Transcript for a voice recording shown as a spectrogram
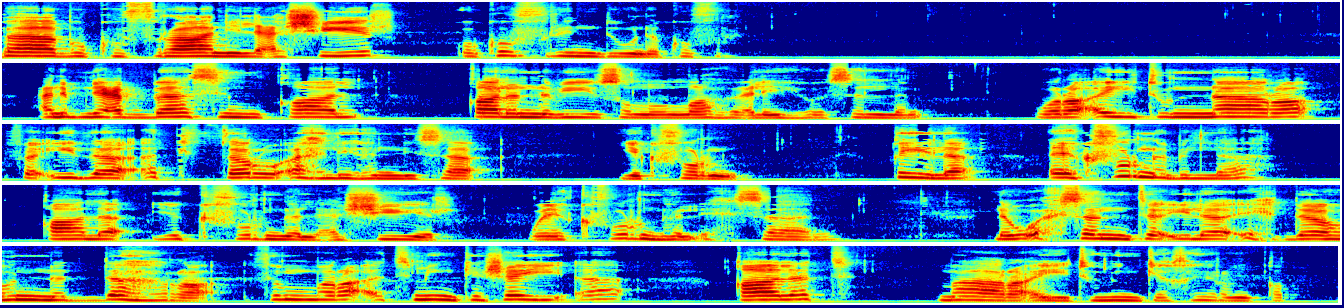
باب كفران العشير وكفر دون كفر. عن ابن عباس قال قال النبي صلى الله عليه وسلم ورأيت النار فإذا أكثر أهلها النساء يكفرن. قيل أيكفرن بالله؟ قال يكفرن العشير ويكفرن الإحسان. لو أحسنت إلى إحداهن الدهر ثم رأت منك شيئا؟ قالت ما رأيت منك خيرا قط.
